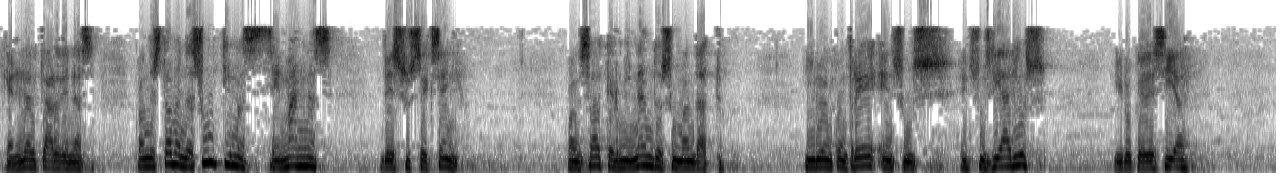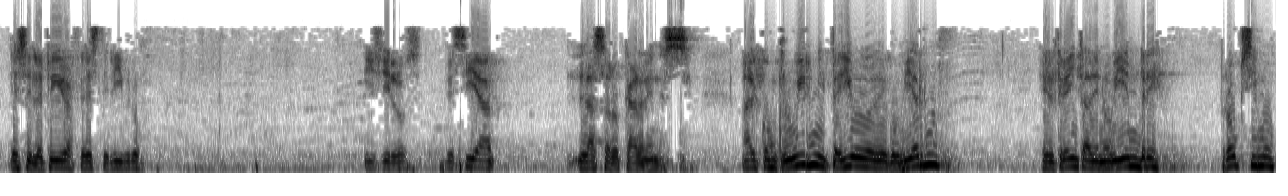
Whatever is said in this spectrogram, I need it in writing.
general Cárdenas, cuando estaba en las últimas semanas de su sexenio, cuando estaba terminando su mandato? Y lo encontré en sus, en sus diarios y lo que decía es el epígrafe de este libro y si los decía Lázaro Cárdenas. Al concluir mi periodo de gobierno, el 30 de noviembre próximo,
